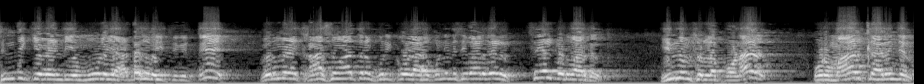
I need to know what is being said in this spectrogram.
சிந்திக்க வேண்டிய மூளையை அடகு வைத்து விட்டு வெறுமனை காசு மாத்திரம் குறிக்கோளாக கொண்டு செய்வார்கள்? செயல்படுவார்கள். இன்னும் சொல்ல போனால் ஒரு மார்க் அறிஞன்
